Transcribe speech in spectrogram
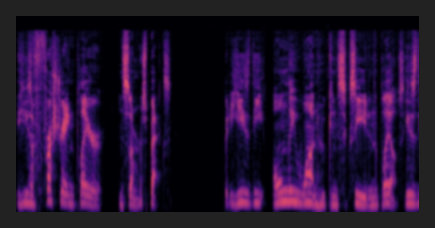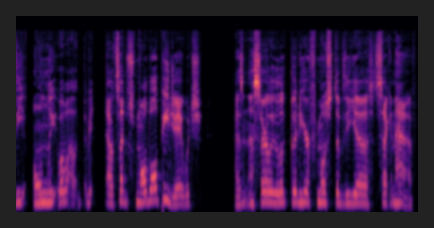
he's a frustrating player in some respects. But he's the only one who can succeed in the playoffs. He's the only well outside of small ball PJ, which hasn't necessarily looked good here for most of the uh, second half.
